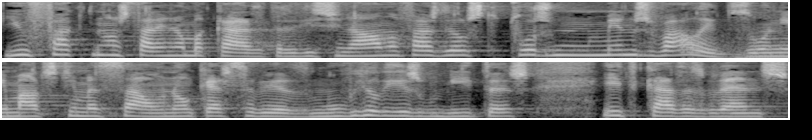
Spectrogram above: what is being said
E o facto de não estarem numa casa tradicional não faz deles tutores menos válidos. O animal de estimação não quer saber de mobílias bonitas e de casas grandes.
